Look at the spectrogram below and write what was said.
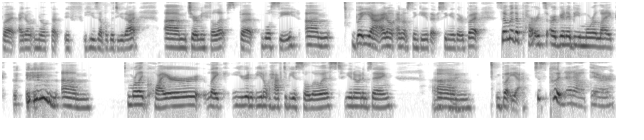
but I don't know if that if he's able to do that. Um, Jeremy Phillips, but we'll see. Um, but yeah, I don't I don't sing either sing either. But some of the parts are going to be more like um, more like choir. Like you're you don't have to be a soloist. You know what I'm saying? Okay. Um, but yeah, just putting it out there.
